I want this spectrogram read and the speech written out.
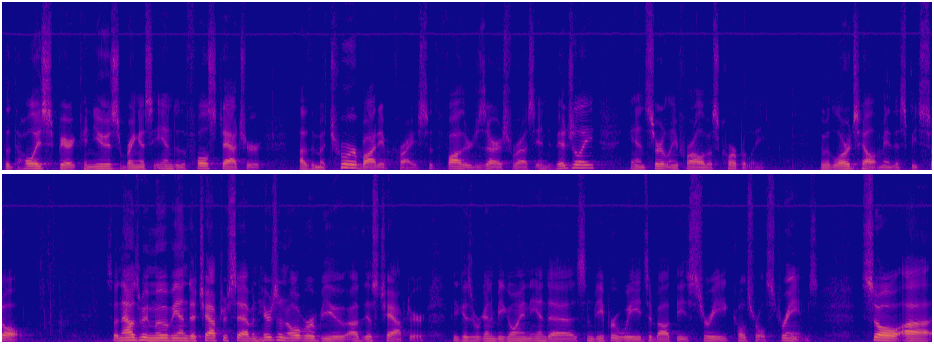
that the Holy Spirit can use to bring us into the full stature of the mature body of Christ that the Father desires for us individually and certainly for all of us corporately. And with the Lord's help, may this be so. So now, as we move into chapter 7, here's an overview of this chapter because we're going to be going into some deeper weeds about these three cultural streams. So, uh,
